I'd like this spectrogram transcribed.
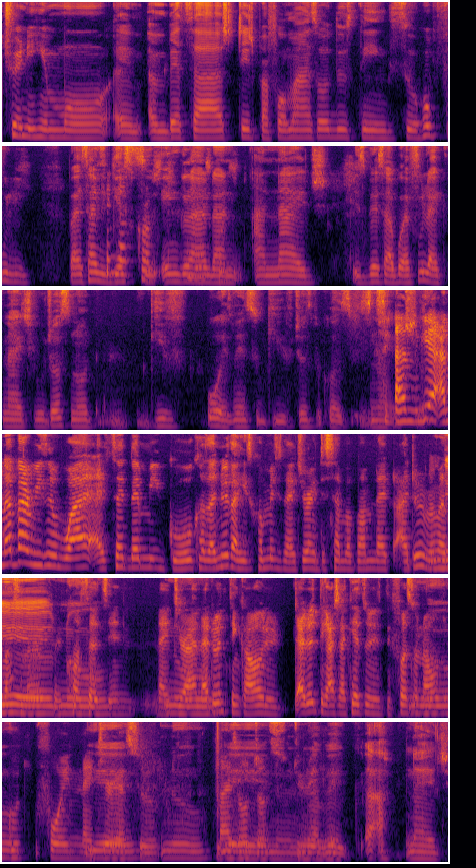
training him more um, and better stage performance, all those things. So hopefully by the time he gets crossed, to England and and Nige is better. But I feel like Nige will just not give what he's meant to give just because it's Nige. And yeah, another reason why I said let me go because I know that he's coming to Nigeria in December. But I'm like, I don't remember last time I Yeah, went for no. concert in Nigeria, and I don't think I want to. I don't think Asha Ketone is the first one I want to go for in Nigeria. Yeah, So no, might as well just do it. Ah, ah, Nige.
